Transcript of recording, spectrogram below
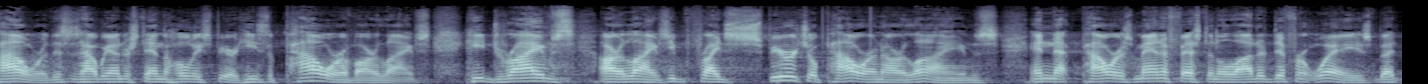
power. This is how we understand the Holy Spirit. He's the power of our lives. He drives our lives. He provides spiritual power in our lives. And that power is manifest in a lot of different ways. But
